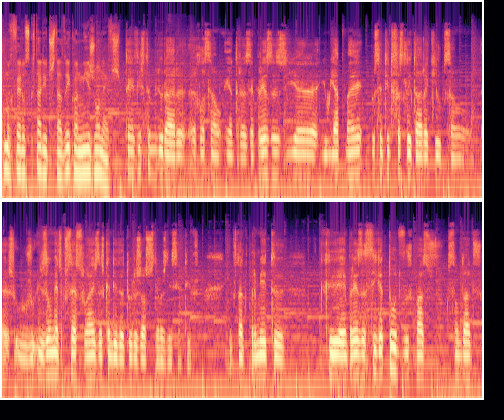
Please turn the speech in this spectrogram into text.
como refere o Secretário de Estado da Economia, João Neves. Tem visto a melhorar a relação entre as empresas e, a, e o IAPMEI no sentido de facilitar aquilo que são as, os, os elementos processuais das candidaturas aos sistemas de incentivos. E, portanto, permite que a empresa siga todos os passos que são dados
